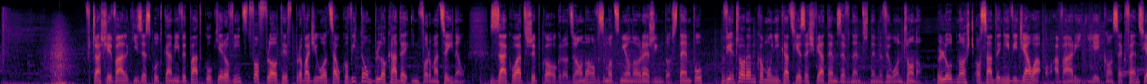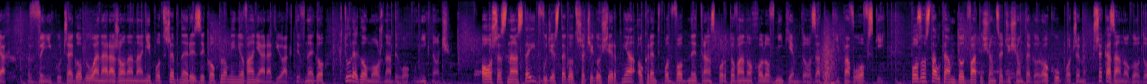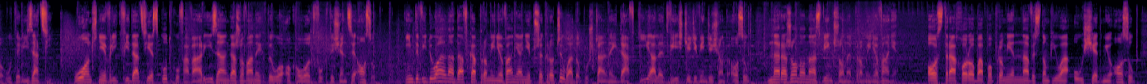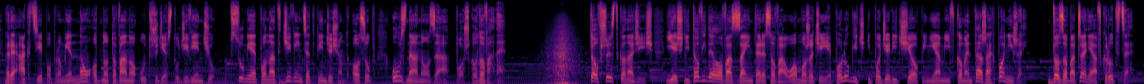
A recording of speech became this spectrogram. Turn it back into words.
Czasie walki ze skutkami wypadku kierownictwo floty wprowadziło całkowitą blokadę informacyjną. Zakład szybko ogrodzono, wzmocniono reżim dostępu, wieczorem komunikację ze światem zewnętrznym wyłączono. Ludność osady nie wiedziała o awarii i jej konsekwencjach, w wyniku czego była narażona na niepotrzebne ryzyko promieniowania radioaktywnego, którego można było uniknąć. O 16 23 sierpnia okręt podwodny transportowano holownikiem do Zatoki Pawłowskiej. Pozostał tam do 2010 roku, po czym przekazano go do utylizacji. Łącznie w likwidację skutków awarii zaangażowanych było około 2000 osób. Indywidualna dawka promieniowania nie przekroczyła dopuszczalnej dawki, ale 290 osób narażono na zwiększone promieniowanie. Ostra choroba popromienna wystąpiła u 7 osób, reakcję popromienną odnotowano u 39. W sumie ponad 950 osób uznano za poszkodowane. To wszystko na dziś. Jeśli to wideo Was zainteresowało, możecie je polubić i podzielić się opiniami w komentarzach poniżej. Do zobaczenia wkrótce.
